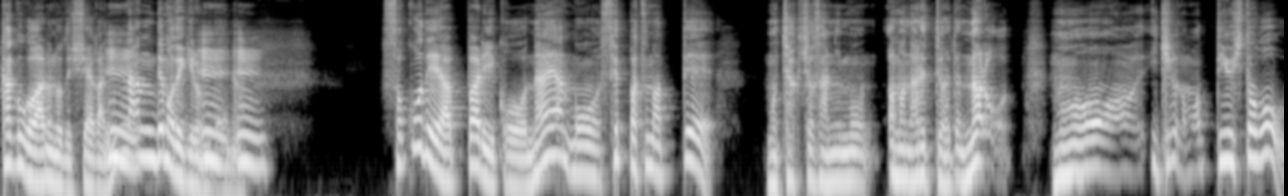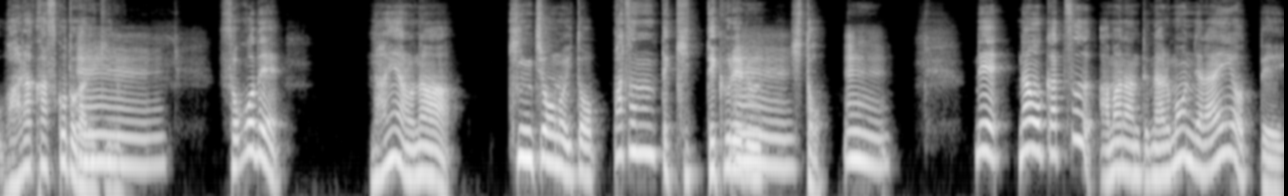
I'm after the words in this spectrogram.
覚悟があるのと一緒やから、うん。何でもできるみたいな。うんうんそこでやっぱりこう悩む、もう切羽詰まって、もう寂聴さんにもう、あ、まあ、なれって言われたら、なろう。もう、生きるのもっていう人を笑かすことができる。うん。そこで、なんやろな、緊張の糸をパツンって切ってくれる人。うん。で、なおかつ、甘なんてなるもんじゃないよって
